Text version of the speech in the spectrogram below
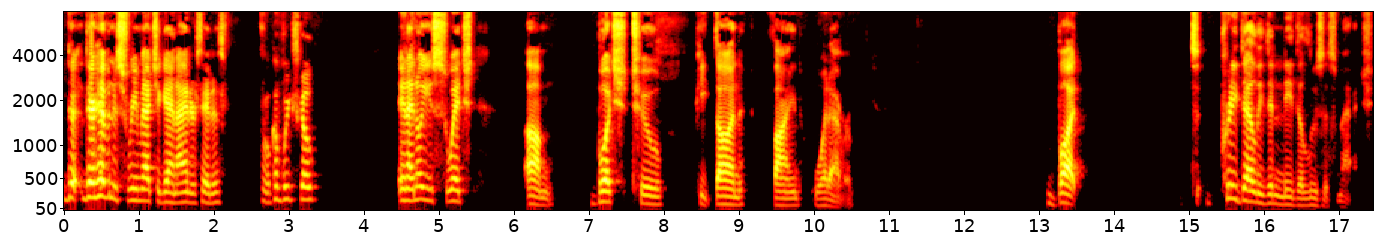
they're having this rematch again. I understand this from a couple weeks ago, and I know you switched um, Butch to Pete Dunne, Fine, whatever. But t- Pretty Deadly didn't need to lose this match.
